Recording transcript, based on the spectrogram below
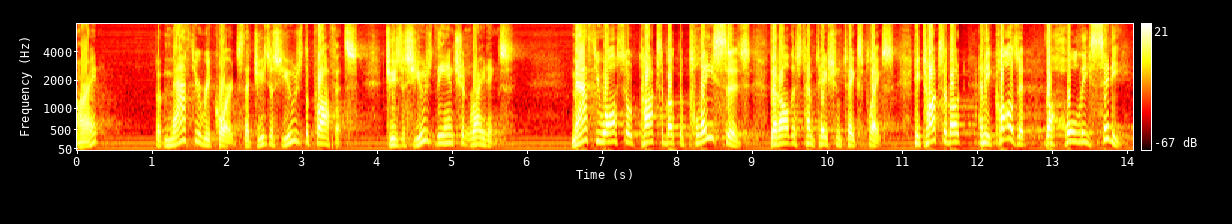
All right? But Matthew records that Jesus used the prophets, Jesus used the ancient writings. Matthew also talks about the places that all this temptation takes place. He talks about, and he calls it the holy city.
